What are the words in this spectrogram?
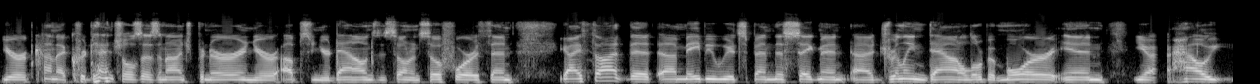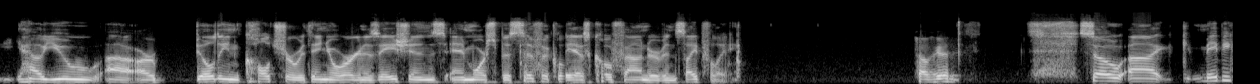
your kind of credentials as an entrepreneur and your ups and your downs and so on and so forth. And yeah, I thought that uh, maybe we would spend this segment uh, drilling down a little bit more in you know how how you uh, are building culture within your organizations, and more specifically as co-founder of Insightfully. Sounds good. So uh, maybe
